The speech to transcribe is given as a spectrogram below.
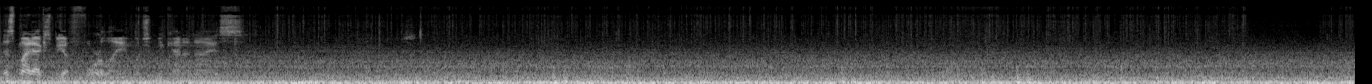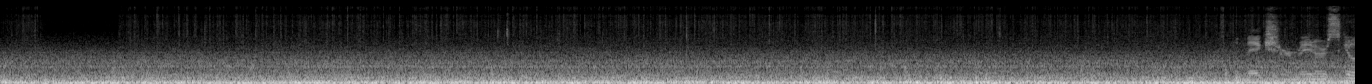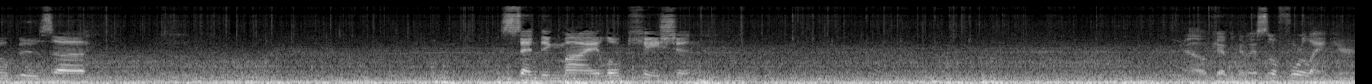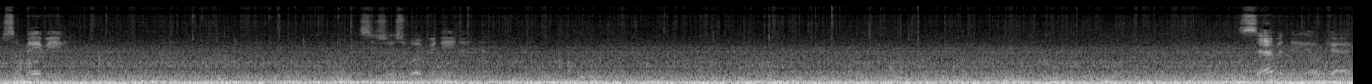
This might actually be a four lane, which would be kind of nice. to make sure RadarScope is uh, sending Yeah, okay, we got a nice little four lane here, so maybe this is just what we needed. Seventy, okay.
